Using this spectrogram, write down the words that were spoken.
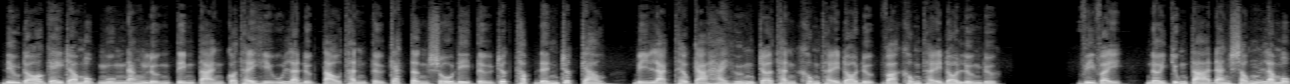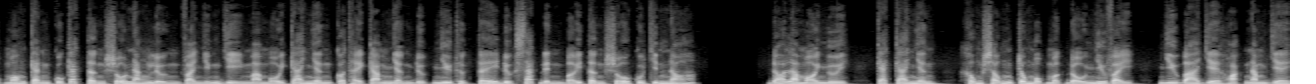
Điều đó gây ra một nguồn năng lượng tiềm tàng có thể hiểu là được tạo thành từ các tần số đi từ rất thấp đến rất cao, bị lạc theo cả hai hướng trở thành không thể đo được và không thể đo lường được. Vì vậy, nơi chúng ta đang sống là một món canh của các tần số năng lượng và những gì mà mỗi cá nhân có thể cảm nhận được như thực tế được xác định bởi tần số của chính nó. Đó là mọi người, các cá nhân, không sống trong một mật độ như vậy, như 3G hoặc 5G,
